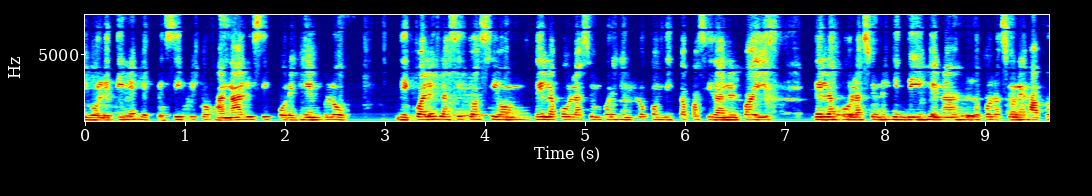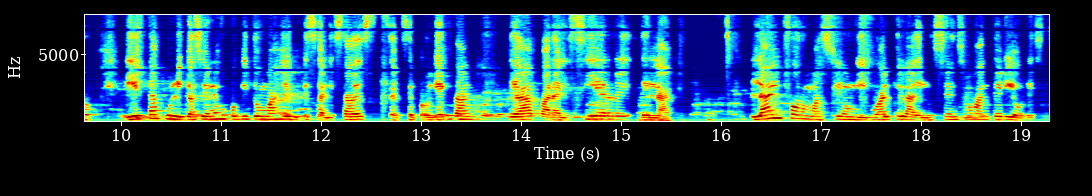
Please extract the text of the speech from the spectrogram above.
y boletines específicos, análisis, por ejemplo, de cuál es la situación de la población, por ejemplo, con discapacidad en el país, de las poblaciones indígenas, de las poblaciones afro. Y estas publicaciones un poquito más especializadas se, proyectan ya para el cierre del año. La información, igual que la de los censos anteriores,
